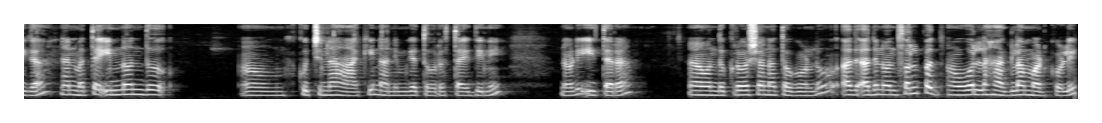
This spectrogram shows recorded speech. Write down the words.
ಈಗ ನಾನು ಮತ್ತೆ ಇನ್ನೊಂದು ಕುಚ್ಚನ್ನ ಹಾಕಿ ನಾನು ನಿಮಗೆ ತೋರಿಸ್ತಾ ಇದ್ದೀನಿ. ನೋಡಿ, ಈ ಥರ ಒಂದು ಕ್ರೋಶನ ತಗೊಂಡು ಅದು ಅದನ್ನೊಂದು ಸ್ವಲ್ಪ ಒಲ್ಲ ಹಗ್ಲ ಮಾಡ್ಕೊಳ್ಳಿ.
